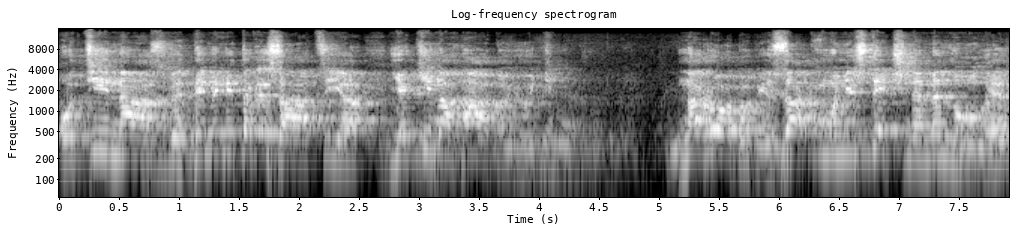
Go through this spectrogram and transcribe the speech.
Оті назви, демілітаризація, які нагадують народові за комуністичне минуле.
